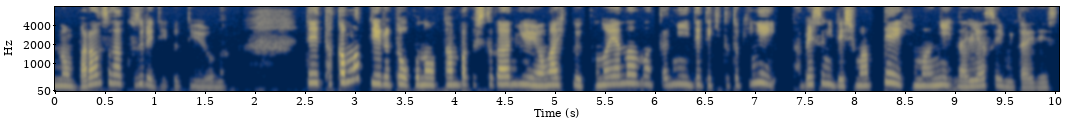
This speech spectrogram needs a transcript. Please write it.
のバランスが崩れていくっていうようなで、高まっていると、このタンパク質含有量が低いこの世の中に出てきたときに食べ過ぎてしまって肥満になりやすいみたいです。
